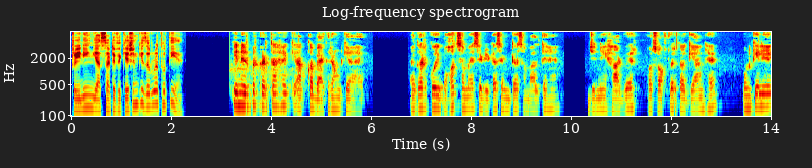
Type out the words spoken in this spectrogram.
ट्रेनिंग या सर्टिफिकेशन की ज़रूरत होती है? ये निर्भर करता है कि आपका बैकग्राउंड क्या है। अगर कोई बहुत समय से डेटा सेंटर संभालते हैं, जिन्हें हार्डवेयर और सॉफ्टवेयर का ज्ञान है, उनके लिए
